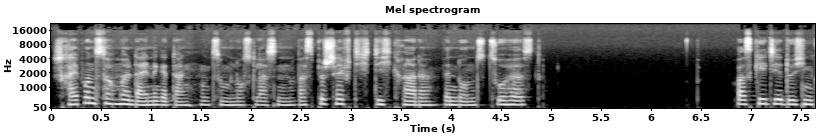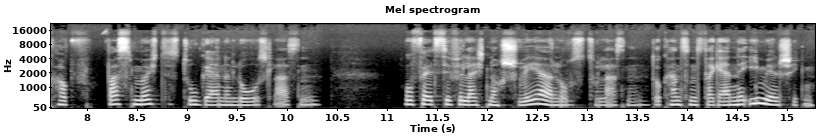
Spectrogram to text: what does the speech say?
Schreib uns doch mal deine Gedanken zum Loslassen. Was beschäftigt dich gerade, wenn du uns zuhörst? Was geht dir durch den Kopf? Was möchtest du gerne loslassen? Wo fällt es dir vielleicht noch schwer loszulassen? Du kannst uns da gerne eine E-Mail schicken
